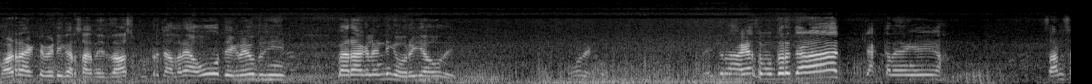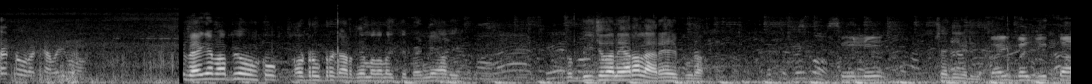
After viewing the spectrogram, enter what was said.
ਵਾਟਰ ਐਕਟੀਵਿਟੀ ਕਰ ਸਕਦੇ ਜਿੱਦਾਂ ਸਕੂਟਰ ਚੱਲ ਰਿਹਾ ਉਹ ਦੇਖ ਰਹੇ ਹੋ ਤੁਸੀਂ ਪੈਰਾਗਲੈਂਡਿੰਗ ਹੋ ਰਹੀ ਆ ਉਹਦੇ ਉਹ ਦੇਖੋ। ਇੱਧਰ ਆ ਗਿਆ ਸਮੁੰਦਰ ਚਾ ਚੱਕ ਦੇਗੇ ਸਨਸੈਟ ਹੋ ਰੱਖਿਆ ਬਈ ਹੁਣ। ਬਹਿ ਗਏ ਬਾਬਿਓ ਆਰਡਰ ਆਰਡਰ ਕਰਦੇ ਆ ਮਤਲਬ ਇੱਥੇ ਬੈਠਨੇ ਆ ਦੇ ਤੇ ਬੀਚ ਦਾ ਨਜ਼ਾਰਾ ਲੈ ਰਿਹਾ ਇਹ ਪੂਰਾ। ਸੋਨੂ ਚੰਡੀਗੜ੍ਹ ਬਾਈ ਬਲਜੀਤਾ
